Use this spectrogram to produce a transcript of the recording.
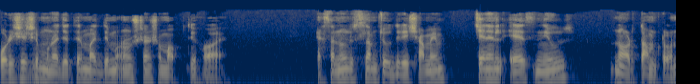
পরিশেষে মুনাজাতের মাধ্যমে অনুষ্ঠান সমাপ্তি হয়। Ehsanul Islam Chowdhury Shamim, channel S news, Northampton.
